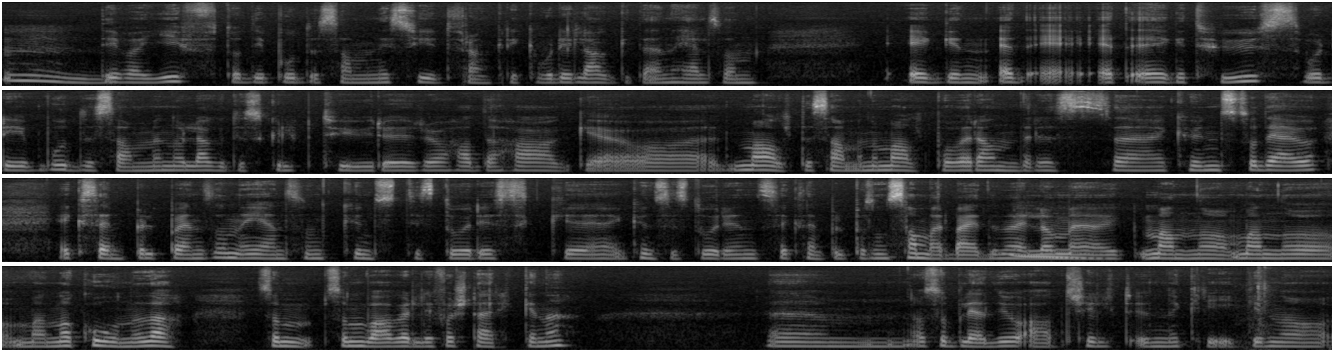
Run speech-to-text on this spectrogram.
Mm. De var gift, og de bodde sammen i Syd-Frankrike, hvor de lagde en hel sånn egen, et, et eget hus hvor de bodde sammen og lagde skulpturer og hadde hage og malte sammen og malte på hverandres uh, kunst. Og det er jo eksempel på en sånn, igjen sånn kunsthistorisk uh, kunsthistoriens eksempel på sånn samarbeid mellom mm. mann, og, mann, og, mann og kone, da, som, som var veldig forsterkende. Um, og så ble de jo atskilt under krigen, og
